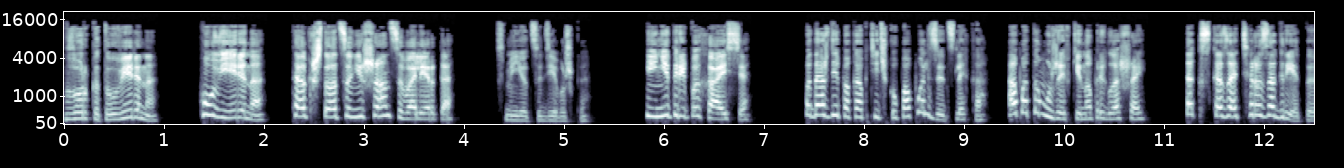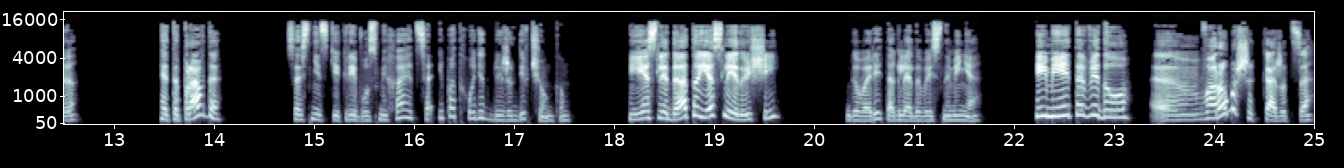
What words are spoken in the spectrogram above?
«Лорка, ты уверена?» «Уверена. Так что оцени шансы, Валерка», — смеется девушка. «И не трепыхайся. Подожди, пока птичку попользует слегка, а потом уже и в кино приглашай. Так сказать, разогретую». «Это правда?» Сосницкий криво усмехается и подходит ближе к девчонкам. «Если да, то я следующий», — говорит, оглядываясь на меня. «Имеет в виду... Э, воробушек, кажется?»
